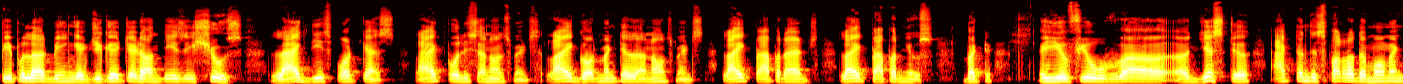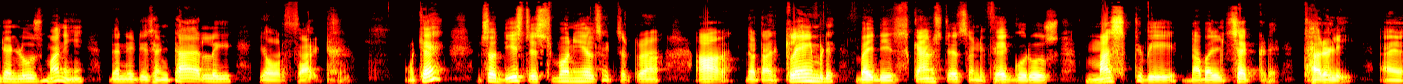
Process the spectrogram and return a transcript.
people are being educated on these issues, like these podcasts, like police announcements, like government announcements, like paper ads, like paper news. But if you uh, uh, just act on the spur of the moment and lose money, then it is entirely your fault. Okay, so these testimonials, etc., are that are claimed by these scamsters and fake gurus must be double checked thoroughly, uh,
